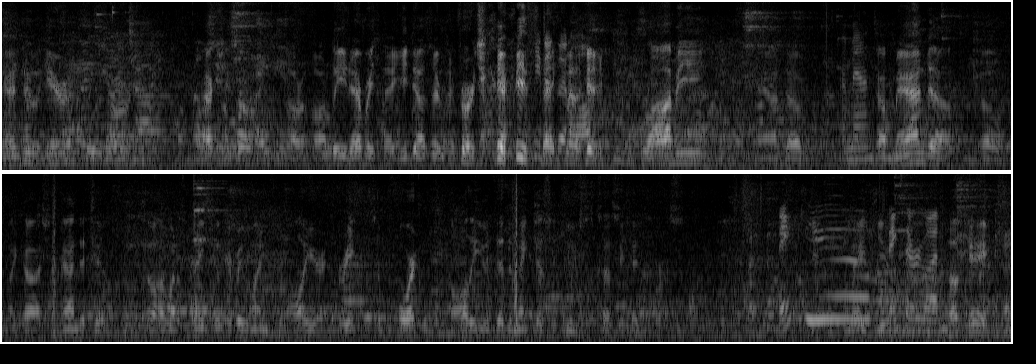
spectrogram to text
Andrew here, who's our actually our, our, our lead everything. He does everything, virtually everything. does it all. Robbie and. Uh, Amanda. Amanda, oh my gosh, Amanda too. So I want to thank you everyone for all your great support and all that you did to make this a huge success again for us. Thank you. Thank you. Thanks everyone. Okay. Okay,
